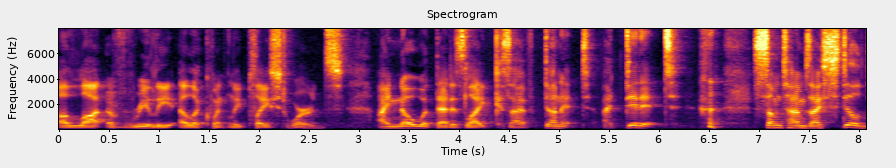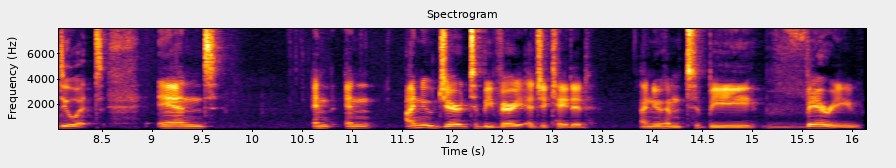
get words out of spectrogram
a lot of really eloquently placed words. I know what that is like because I've done it. I did it. Sometimes I still do it. And and and I knew Jarrid to be very educated. I knew him to be very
